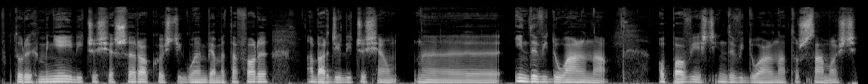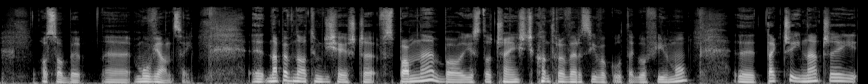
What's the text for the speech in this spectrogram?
w których mniej liczy się szerokość i głębia metafory, a bardziej liczy się e, indywidualna opowieść, indywidualna tożsamość osoby e, mówiącej. E, na pewno o tym dzisiaj jeszcze wspomnę, bo jest to część kontrowersji wokół tego filmu. E, tak czy inaczej,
